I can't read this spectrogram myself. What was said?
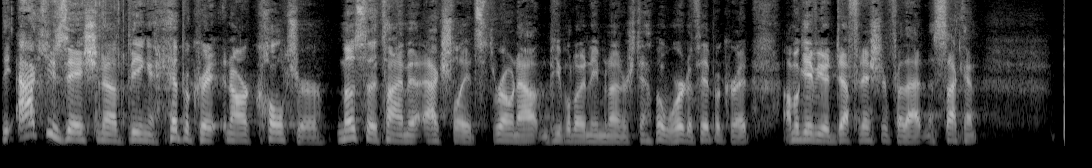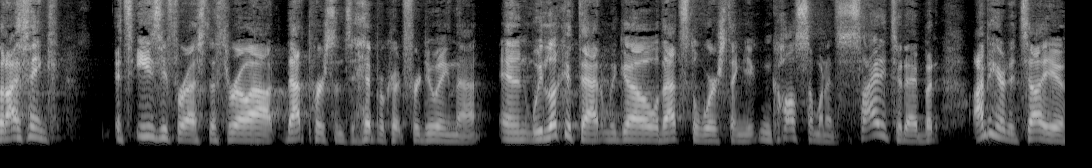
the accusation of being a hypocrite in our culture, most of the time, actually, it's thrown out and people don't even understand the word of hypocrite. I'm gonna give you a definition for that in a second. But I think it's easy for us to throw out that person's a hypocrite for doing that. And we look at that and we go, well, that's the worst thing you can call someone in society today. But I'm here to tell you,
